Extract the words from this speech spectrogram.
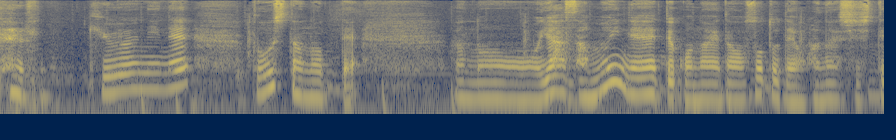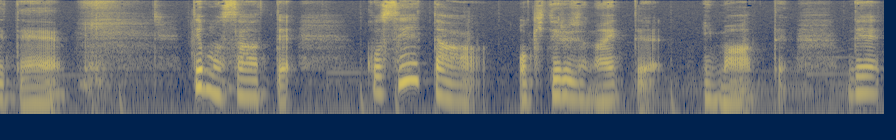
急にねどうしたのって。あのいや寒いねってこの間お外でお話ししてて。でもさってこうセーターを着てるじゃないって。今って。で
